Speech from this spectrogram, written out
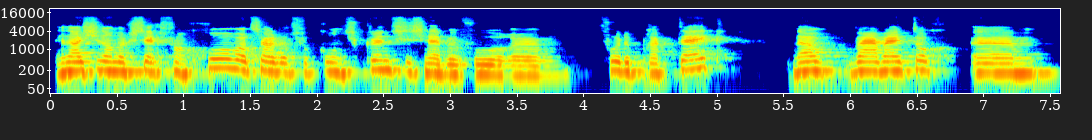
En als je dan nog zegt van, goh, wat zou dat voor consequenties hebben voor, uh, voor de praktijk? Nou, waar wij toch um,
